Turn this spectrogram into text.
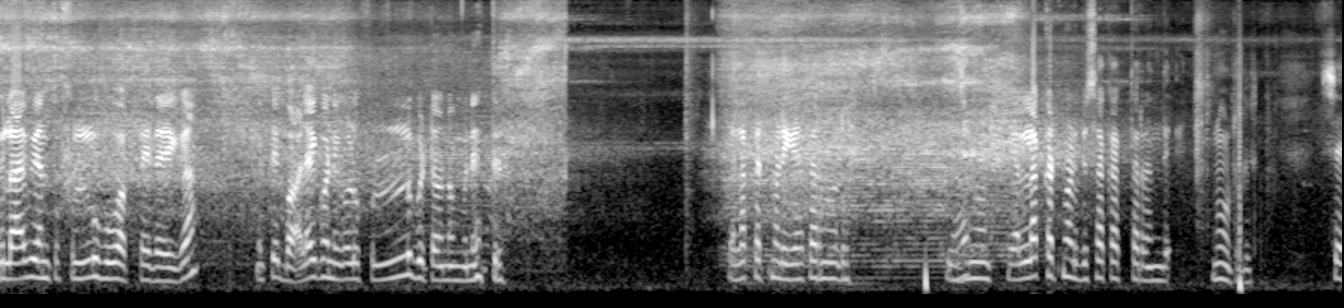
ಗುಲಾಬಿ ಅಂತೂ ಫುಲ್ಲು ಹೂವು ಆಗ್ತಾ ಇದೆ ಈಗ. ಮತ್ತು ಬಾಳೆಗೊನೆಗಳು ಫುಲ್ಲು ಬಿಟ್ಟವು ನಮ್ಮ ಮನೆ ಹತ್ರ. ಎಲ್ಲ ಕಟ್ ಮಾಡಿ ಯಾಕಾರ ನೋಡ್ರಿ. ಎಲ್ಲ ಕಟ್ ಮಾಡಿ ಬಿಸಾಕಾಗ್ತಾರೆ ಅಂದೆ. ನೋಡ್ರಿ. ಶ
